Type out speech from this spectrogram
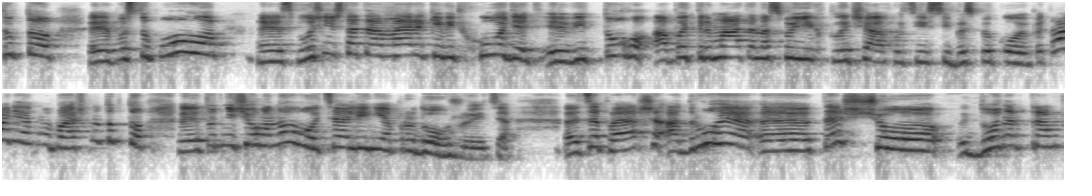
Тобто поступово Сполучені Штати Америки відходять від того, аби тримати на своїх плечах оці всі безпекові питання, як ми бачимо. Ну, тобто е, тут нічого нового, ця лінія продовжується. Е, Це перше. А друге, е, те, що Дональд Трамп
